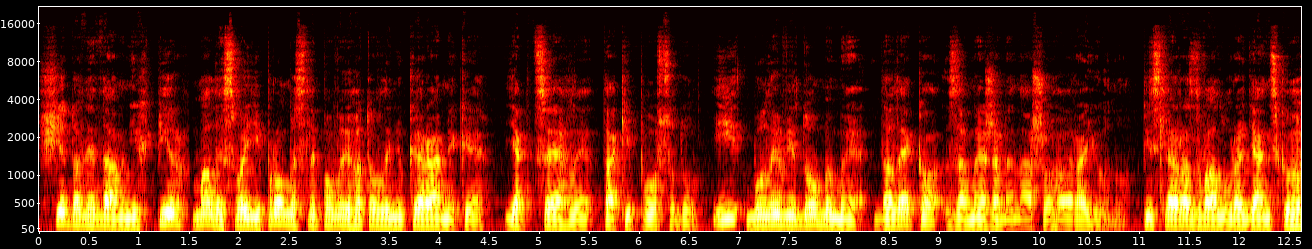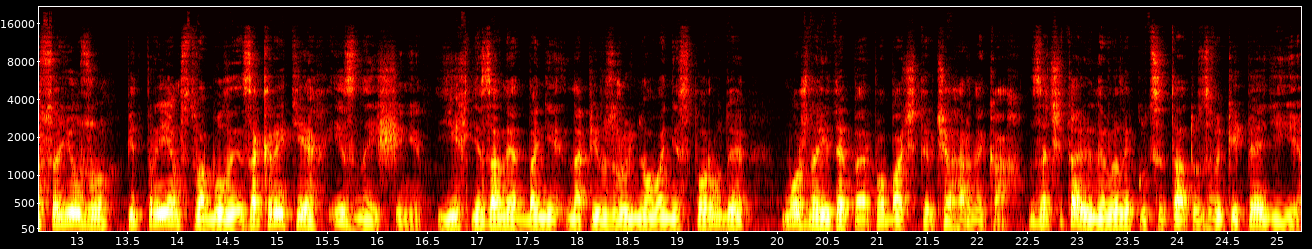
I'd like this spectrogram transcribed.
ще до недавніх пір мали свої промисли по виготовленню кераміки, як цегли, так і посуду, і були відомими далеко за межами нашого району. Після розвалу Радянського Союзу підприємства були закриті і знищені. Їхні занедбані напівзруйновані споруди можна і тепер побачити в чагарниках. Зачитаю невелику цитату з Вікіпедії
